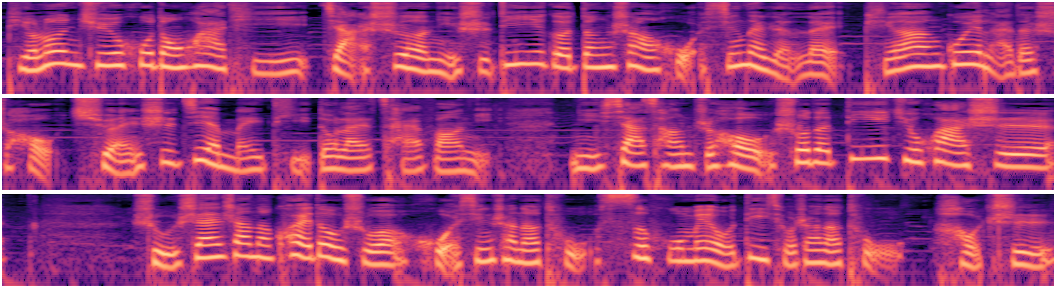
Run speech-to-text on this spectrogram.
评论区互动话题：假设你是第一个登上火星的人类，平安归来的时候，全世界媒体都来采访你，你下舱之后说的第一句话是：“蜀山上的快豆说，火星上的土似乎没有地球上的土好吃。”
